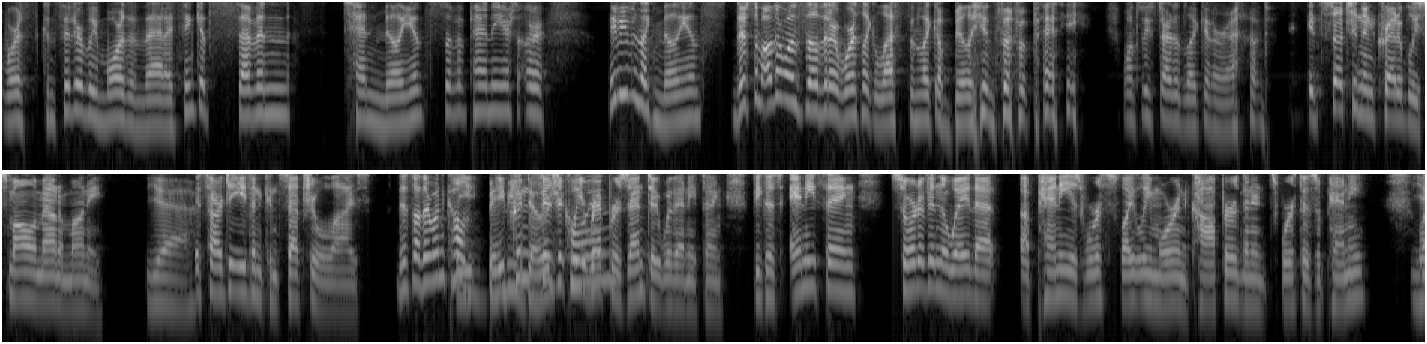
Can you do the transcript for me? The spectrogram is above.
worth considerably more than that. I think it's seven ten millionths of a penny or so, or maybe even like millionths. There's some other ones though that are worth like less than like a billionth of a penny. Once we started looking around, It's such an incredibly small amount of money. yeah. It's hard to even conceptualize. This other one called you, Baby you couldn't physically represent it with anything because anything sort of in the way that a penny is worth slightly more in copper than it's worth as a penny. Yeah,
